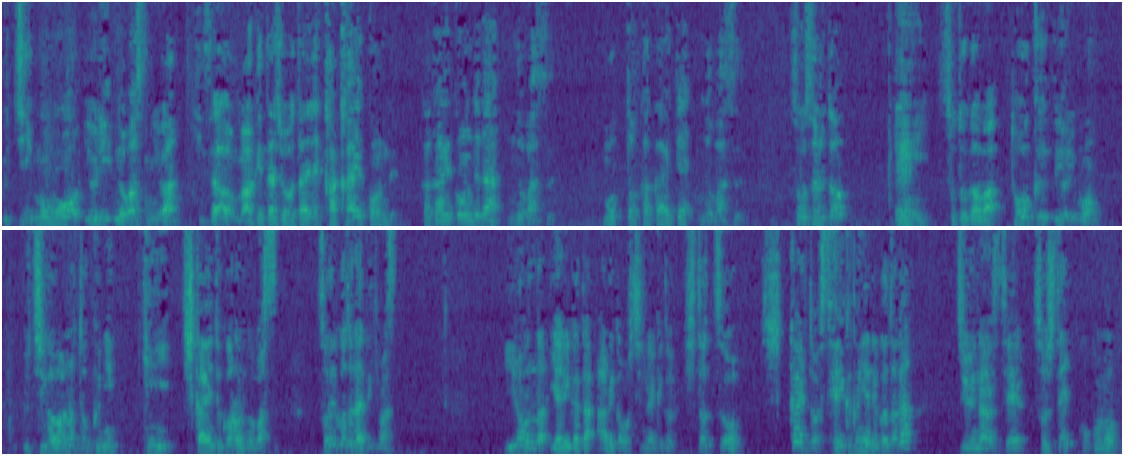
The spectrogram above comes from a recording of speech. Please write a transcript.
内ももをより伸ばすには、膝を曲げた状態で抱え込んで、抱え込んでから伸ばす。もっと抱えて伸ばす。そうすると円位外側遠くよりも内側の特に木に近いところを伸ばす。そういうことができます。いろんなやり方あるかもしれないけど一つをしっかりと正確にやることが柔軟性そしてここの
